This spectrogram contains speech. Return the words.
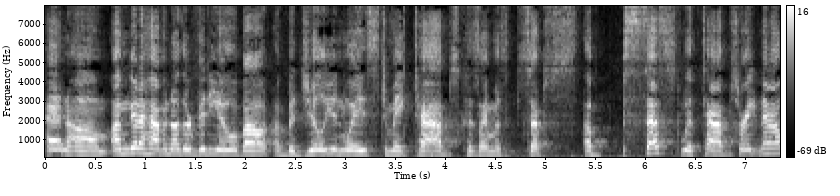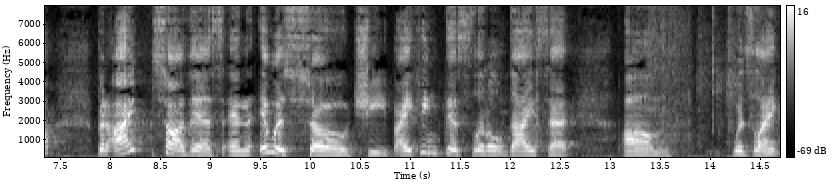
And um, I'm going to have another video about a bajillion ways to make tabs because I'm obsessed with tabs right now. But I saw this and it was so cheap. I think this little die set um, was like,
